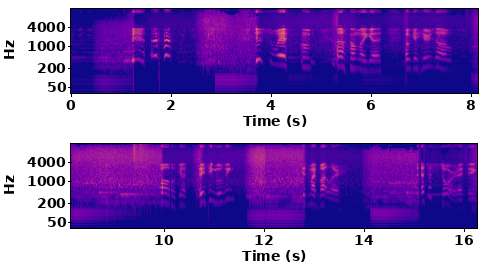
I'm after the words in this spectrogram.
Oh my god. Okay, here's uh Oh god. Is he moving? Is my butler. That's a sword, I think.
